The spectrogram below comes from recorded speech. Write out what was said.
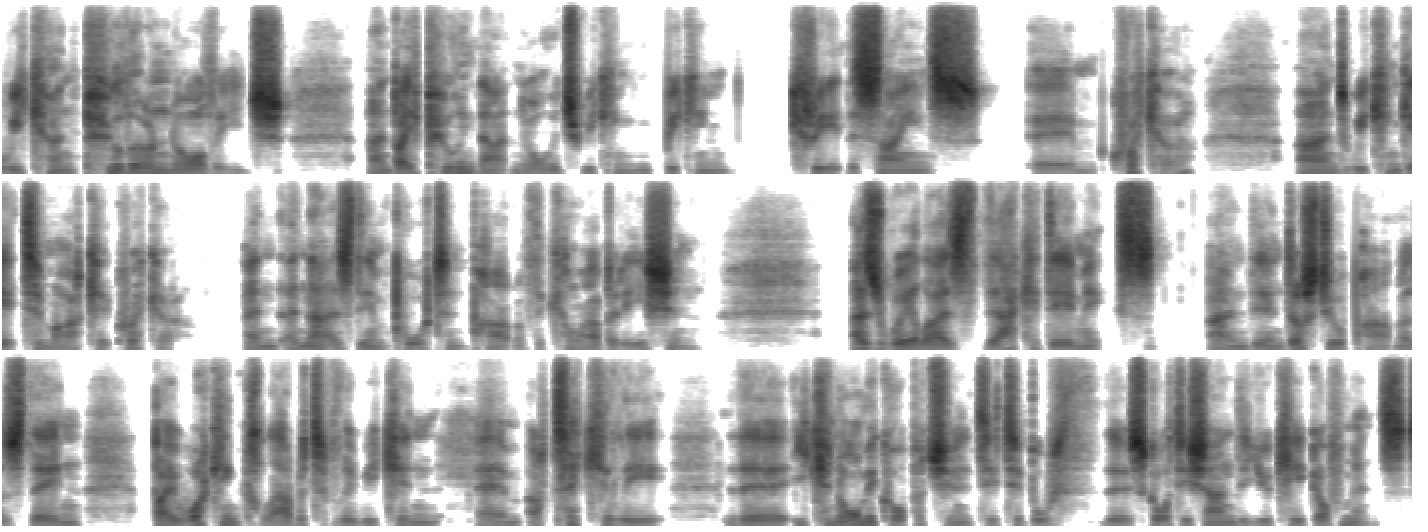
we can pool our knowledge, and by pooling that knowledge, we can, we can create the science um, quicker and we can get to market quicker. And, and that is the important part of the collaboration, as well as the academics and the industrial partners, then by working collaboratively, we can um, articulate the economic opportunity to both the Scottish and the UK governments.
